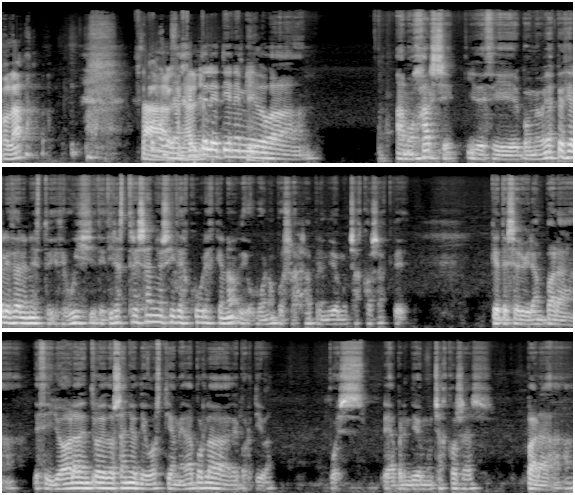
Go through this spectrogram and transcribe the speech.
Hola. Como que la gente le tiene miedo a, a mojarse y decir, pues me voy a especializar en esto. Y dice, uy, si te tiras tres años y descubres que no, digo, bueno, pues has aprendido muchas cosas que, que te servirán para... Decir, yo ahora dentro de dos años digo, hostia, me da por la deportiva. Pues he aprendido muchas cosas para,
